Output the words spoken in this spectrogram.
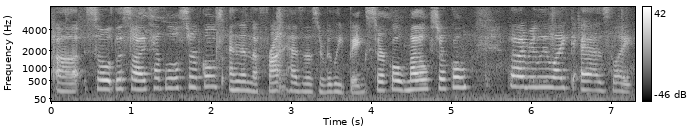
Uh, so the sides have little circles and then the front has this really big circle, metal circle that I really like as like,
